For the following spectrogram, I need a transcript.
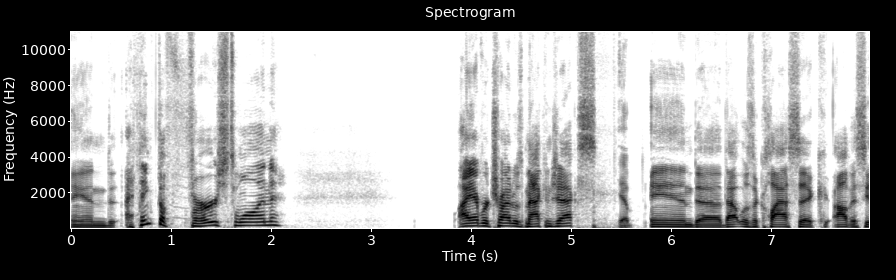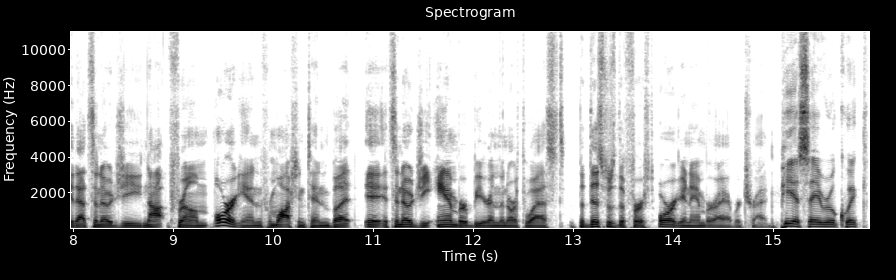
and I think the first one I ever tried was Mac and Jacks, Yep. and uh, that was a classic. Obviously, that's an OG, not from Oregon, from Washington, but it's an OG amber beer in the Northwest. But this was the first Oregon amber I ever tried. PSA real quick.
